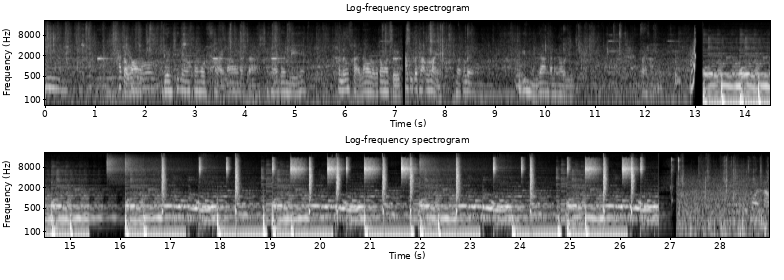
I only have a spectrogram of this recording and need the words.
อืมแต่ว่าเดือนที่แล้วเขางดขายเหล้านะจ๊ะเฉพาะเดือนนี้เขาเริ่มขายเหล้าเราก็ต้องมาซื้อซื้อกระทะมาใหม่เราก็เลยจะกินหมูย่างกันนะคะวันนี้ไปค่ะ คนเรา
